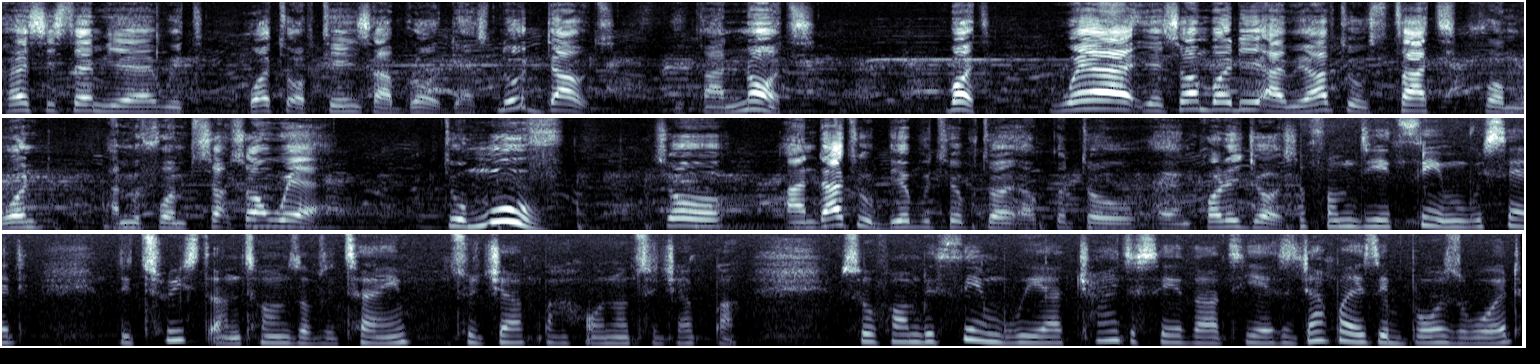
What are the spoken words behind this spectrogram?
health system here with what obtains abroad. There's no doubt we cannot. But where there's somebody and we have to start from one, I mean from somewhere to move. So and that will be able to, to, to, encourage us. From the theme, we said the twists and turns of the time to Japa or not to Japa. So from the theme, we are trying to say that yes, Japa is a buzzword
